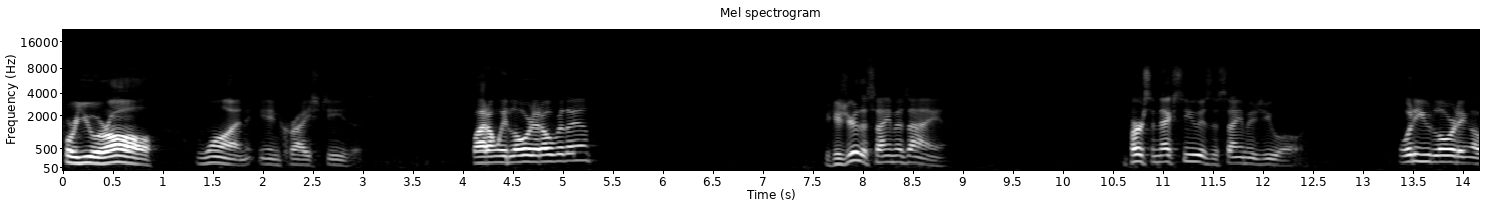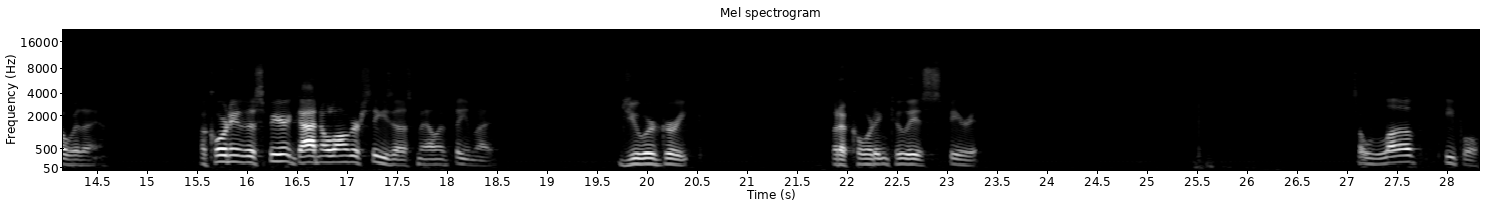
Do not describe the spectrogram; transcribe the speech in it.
For you are all one in Christ Jesus. Why don't we lord it over them? Because you're the same as I am. The person next to you is the same as you are. What are you lording over them? According to the Spirit, God no longer sees us male and female, Jew or Greek, but according to His Spirit. So love people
